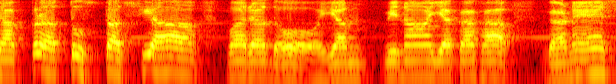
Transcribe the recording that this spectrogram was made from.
चक्रतुस्तस्य वरदोऽयं विनायकः। गणेश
